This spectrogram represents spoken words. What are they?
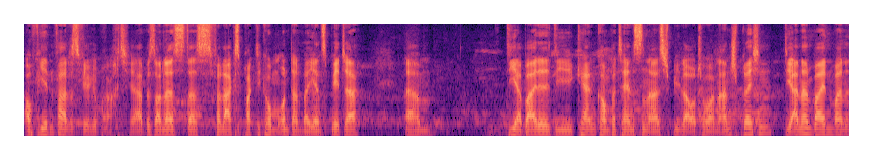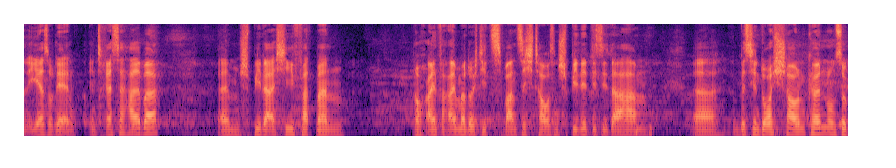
auf jeden Fall hat es viel gebracht. Ja, besonders das Verlagspraktikum und dann bei Jens Peter, ähm, die ja beide die Kernkompetenzen als Spieleautoren ansprechen. Die anderen beiden waren dann eher so der Interesse halber. Im Spielearchiv hat man auch einfach einmal durch die 20.000 Spiele, die sie da haben, äh, ein bisschen durchschauen können und so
